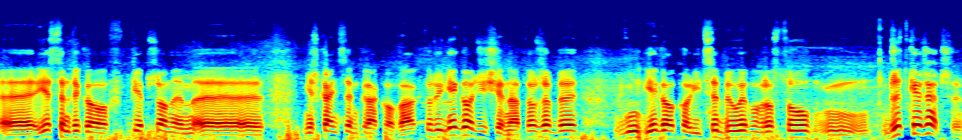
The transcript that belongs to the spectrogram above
E, jestem tylko wpieprzonym e, mieszkańcem Krakowa, który nie godzi się na to, żeby w jego okolicy były po prostu mm, brzydkie rzeczy.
